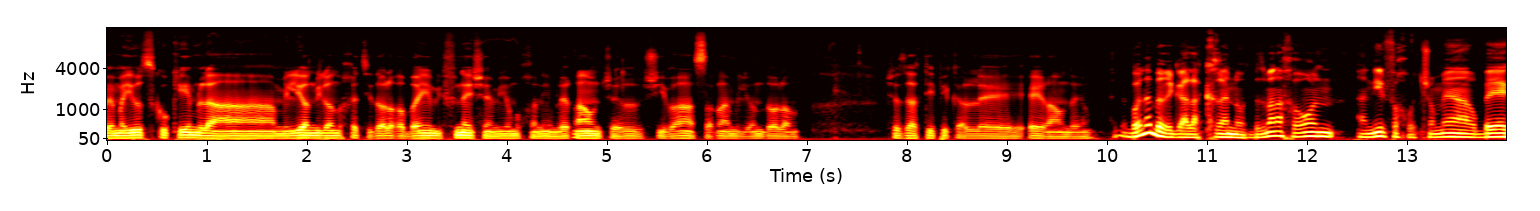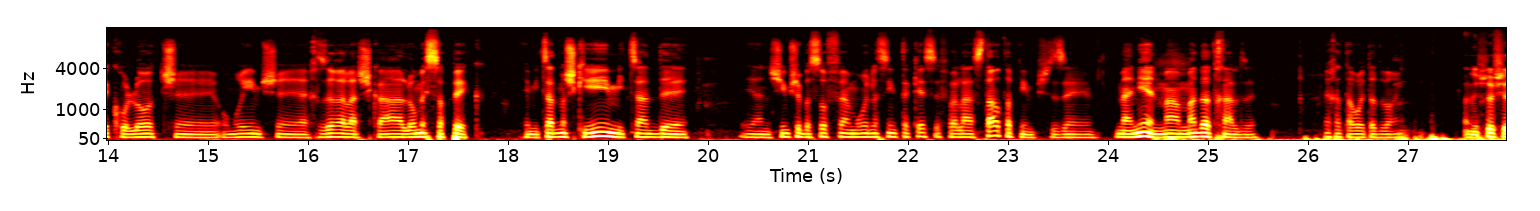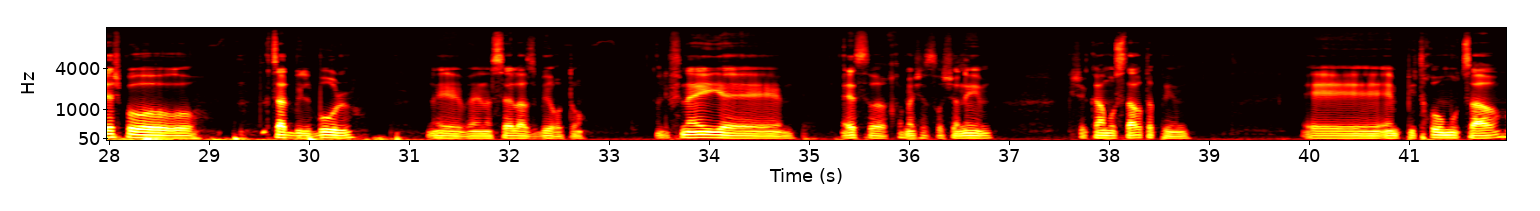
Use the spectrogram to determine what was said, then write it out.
והם היו זקוקים למיליון, מיליון וחצי דולר הבאים לפני שהם יהיו מוכנים לראונד של שבעה, עשרה מיליון דולר, שזה הטיפיקל אה, A-ראונד היום. בוא נדבר רגע על הקרנות. בזמן האחרון, אני לפחות שומע הרבה קולות שאומרים שההחזר על ההשקעה לא מספק. אה, מצד משקיעים, מצד אה, אנשים שבסוף אמורים לשים את הכסף על הסטארט-אפים, שזה מעניין. מה, מה דעתך על זה? איך אתה רואה את הדברים? אני חושב שיש פה קצת בלבול, אה, וננסה להסביר אותו. לפני אה, 10-15 שנים, כשקמו סטארט-אפים, אה, הם פיתחו מוצר,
